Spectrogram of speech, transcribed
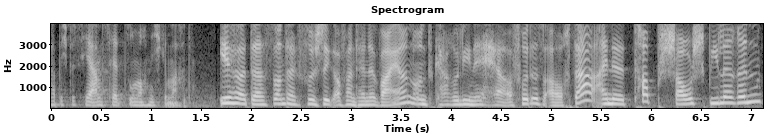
hab ich bisher am Set so noch nicht gemacht. Ihr hört das Sonntagsfrühstück auf Antenne Bayern und Caroline Herfurth ist auch da, eine Top-Schauspielerin.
